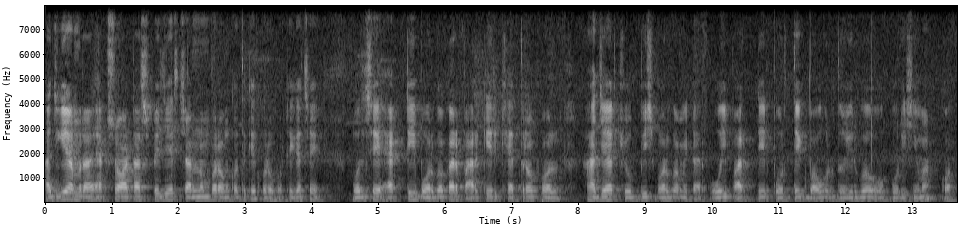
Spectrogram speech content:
আজকে আমরা একশো আঠাশ পেজের চার নম্বর অঙ্ক থেকে করব, ঠিক আছে? বলছে একটি বর্গাকার পার্কের ক্ষেত্রফল হাজার চব্বিশ বর্গ মিটার ওই পার্কটির প্রত্যেক বাহুর দৈর্ঘ্য ও পরিসীমা কত?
